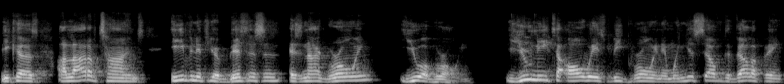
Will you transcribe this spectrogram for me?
Because a lot of times, even if your business is not growing, you are growing. You need to always be growing, and when you're self developing,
